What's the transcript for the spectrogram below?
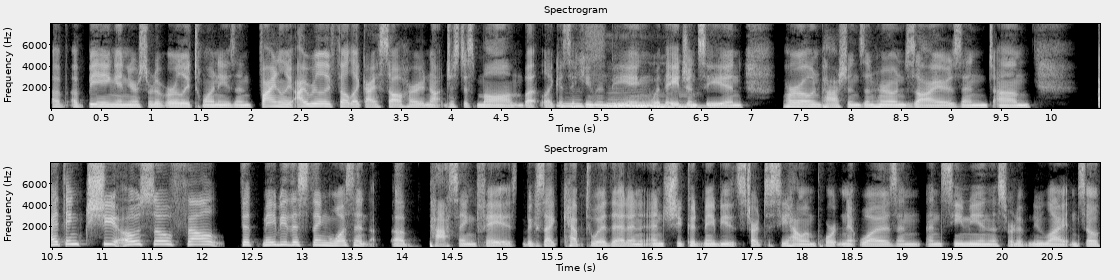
of, of being in your sort of early 20s and finally I really felt like I saw her not just as mom but like as a human being with agency and her own passions and her own desires. And um I think she also felt that maybe this thing wasn't a passing phase because I kept with it and, and she could maybe start to see how important it was and, and see me in this sort of new light. And so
